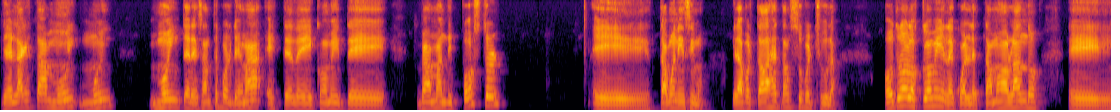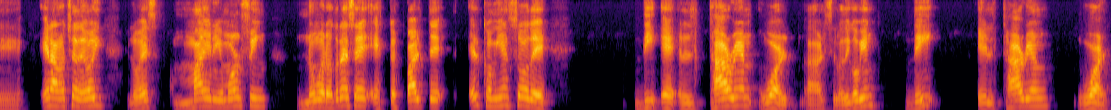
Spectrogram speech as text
De verdad que está muy, muy, muy interesante por demás. Este de cómic de Batman The Poster. Eh, está buenísimo. Y las portadas están súper chulas. Otro de los cómics en el cual le estamos hablando eh, en la noche de hoy lo es Mighty Morphin número 13. Esto es parte, el comienzo de The Eltarian World. A ver si lo digo bien. The Eltarian World.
